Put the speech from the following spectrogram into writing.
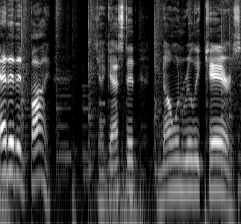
Edited by, you guessed it, No One Really Cares.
